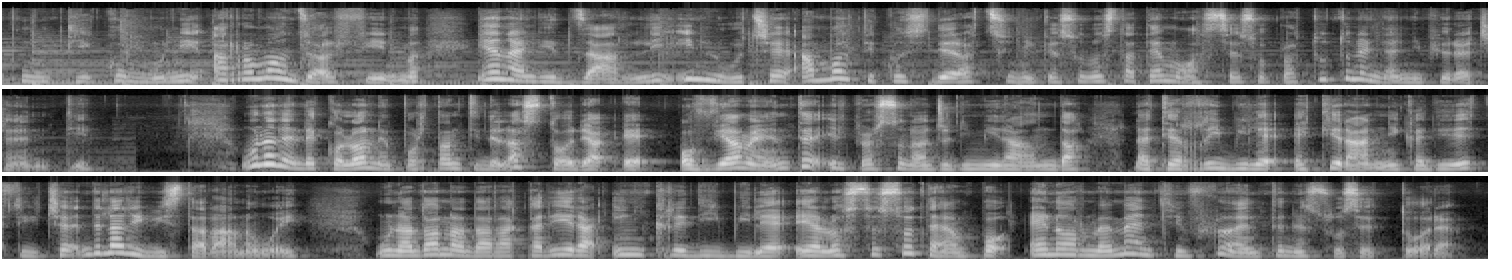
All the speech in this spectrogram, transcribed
Punti comuni al romanzo e al film e analizzarli in luce a molte considerazioni che sono state mosse soprattutto negli anni più recenti. Una delle colonne portanti della storia è ovviamente il personaggio di Miranda, la terribile e tirannica direttrice della rivista Runaway, una donna dalla carriera incredibile e allo stesso tempo enormemente influente nel suo settore.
